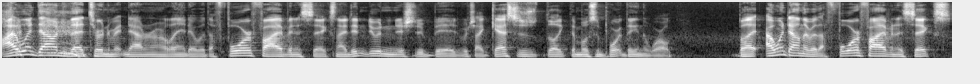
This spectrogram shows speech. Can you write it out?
I went down to that tournament down in Orlando with a four, five, and a six, and I didn't do an initiative bid, which I guess is like the most important thing in the world. But I went down there with a four, five, and a six.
